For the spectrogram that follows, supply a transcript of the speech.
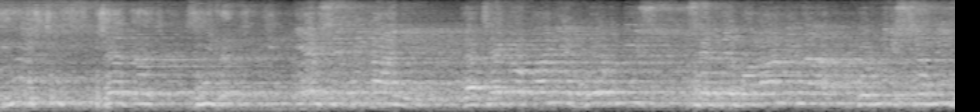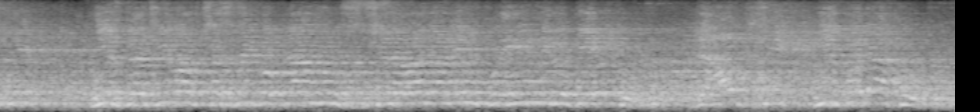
zniszczyć, sprzedać, zniweczyć. Pierwsze pytanie. Dlaczego panie burmistrz przed wyborami na burmistrza Mizny nie zdradziła wczesnego planu sprzedawania rynku i innych obiektów dla obcych, nie Polaków?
